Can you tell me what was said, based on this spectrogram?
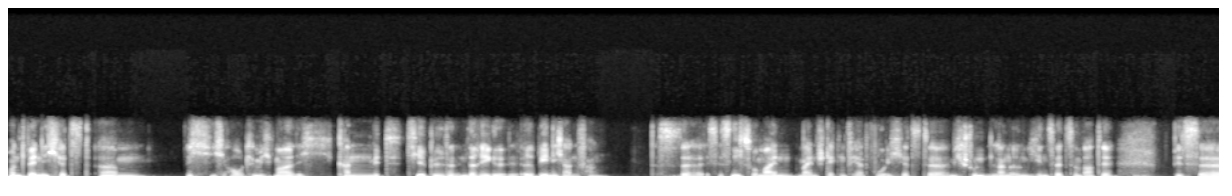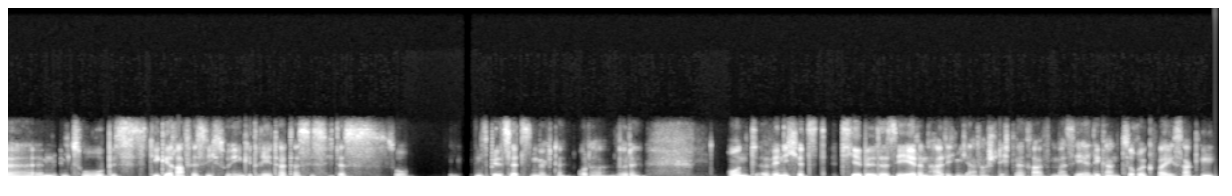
Und wenn ich jetzt ähm, ich, ich oute mich mal, ich kann mit Tierbildern in der Regel äh, wenig anfangen. Das äh, ist jetzt nicht so mein, mein Steckenpferd, wo ich jetzt äh, mich stundenlang irgendwie hinsetze und warte, bis äh, im, Zoo, bis die Giraffe sich so hingedreht hat, dass ich das so ins Bild setzen möchte oder würde. Und wenn ich jetzt Tierbilder sehe, dann halte ich mich einfach schlicht und ergreifend mal sehr elegant zurück, weil ich sage, hm,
